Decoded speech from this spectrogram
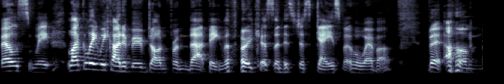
fell sweep. Luckily, we kind of moved on from that being the focus, and it's just gays for whoever. But um,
